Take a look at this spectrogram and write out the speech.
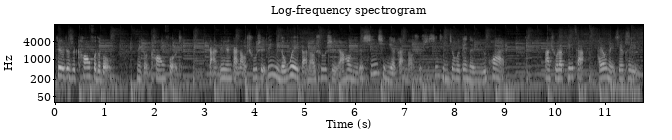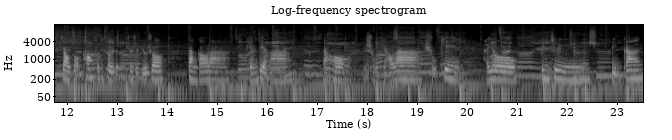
这个就是 comfortable，那个 comfort。感令人感到舒适，令你的胃感到舒适，然后你的心情也感到舒适，心情就会变得愉快。那除了披萨，还有哪些可以叫做 comfort food 呢？就是比如说蛋糕啦、甜点啦，然后薯条啦、薯片，还有冰淇淋、饼干。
